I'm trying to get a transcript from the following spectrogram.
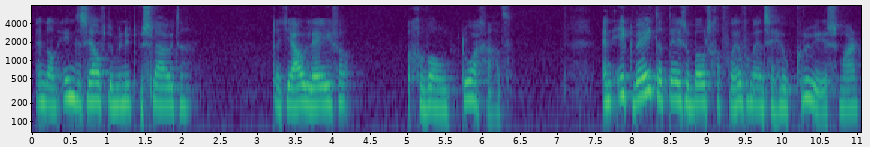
En dan in dezelfde minuut besluiten dat jouw leven gewoon doorgaat. En ik weet dat deze boodschap voor heel veel mensen heel cru is, maar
